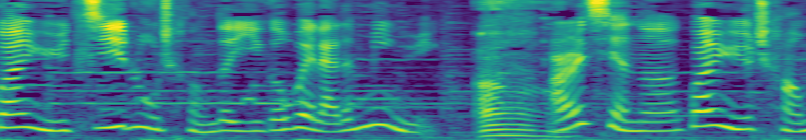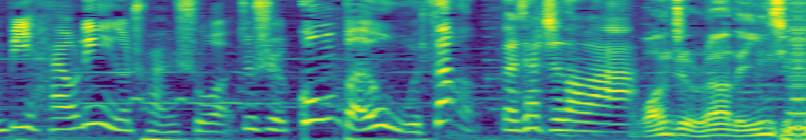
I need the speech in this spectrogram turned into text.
关于姬路城的一个未来的命运。啊，而且呢，关于长臂还有另一个传说，就是宫本武藏，大家知道吧？王者荣耀的英雄。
